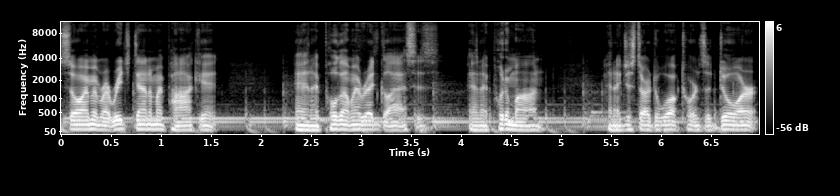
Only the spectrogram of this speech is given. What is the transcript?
So I remember I reached down in my pocket and I pulled out my red glasses and I put them on and I just started to walk towards the door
